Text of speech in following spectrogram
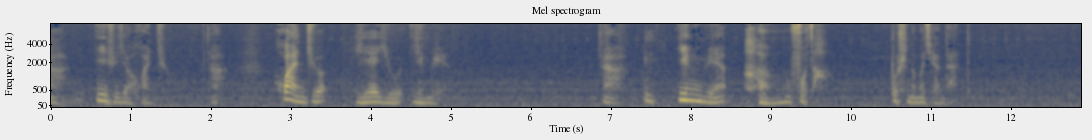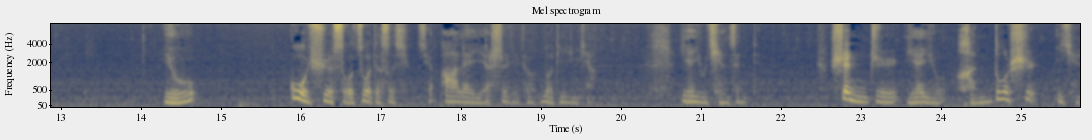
啊，医学叫幻觉，啊，幻觉也有因缘，啊，因缘很复杂，不是那么简单的。有过去所做的事情，像阿赖耶识里头落地印象，也有前生的，甚至也有很多世以前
